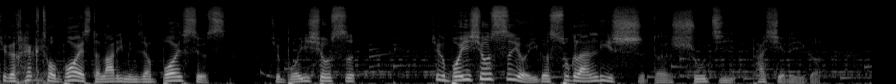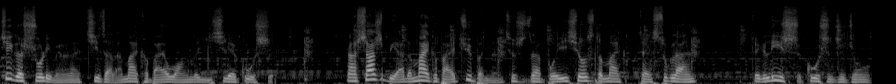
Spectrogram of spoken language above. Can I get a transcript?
这个 Hector Boyce 的拉丁名字叫 Boyceus，就博伊修斯。这个博伊修斯有一个苏格兰历史的书籍，他写了一个。这个书里面呢，记载了麦克白王的一系列故事。那莎士比亚的麦克白剧本呢，就是在博伊修斯的麦克在苏格兰这个历史故事之中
